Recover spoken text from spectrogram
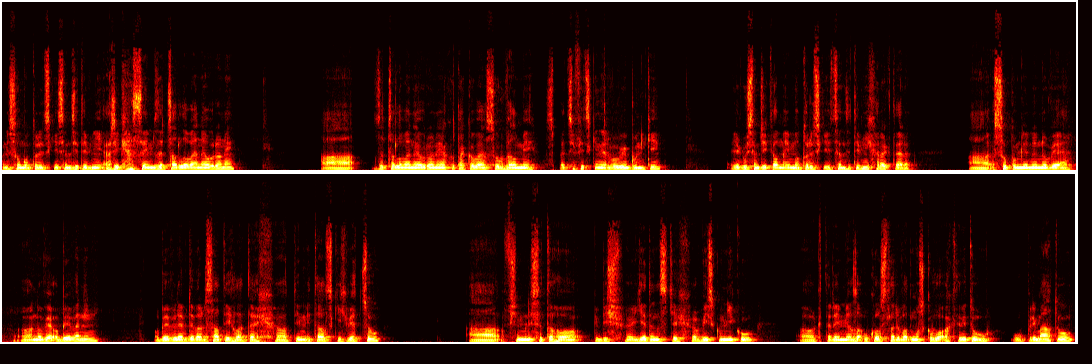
oni jsou motoricky senzitivní a říká se jim zrcadlové neurony. A Zrcadlové neurony jako takové jsou velmi specifické nervové buňky. Jak už jsem říkal, mají motorický i senzitivní charakter a jsou poměrně nově, eh, nově objevený. Objevili v 90. letech eh, tým italských vědců a všimli se toho, když jeden z těch výzkumníků, eh, který měl za úkol sledovat mozkovou aktivitu u primátů,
